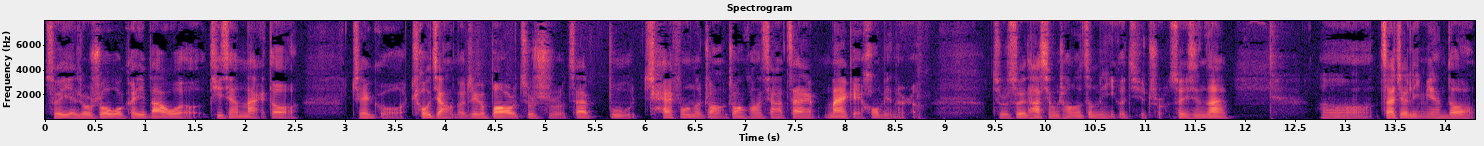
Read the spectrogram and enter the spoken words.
所以也就是说，我可以把我提前买的这个抽奖的这个包，就是在不拆封的状状况下再卖给后面的人，就是所以它形成了这么一个机制。所以现在，呃，在这里面的。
